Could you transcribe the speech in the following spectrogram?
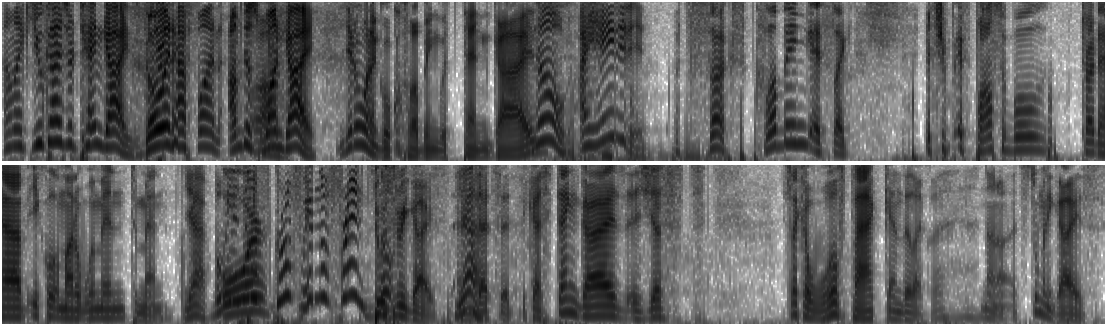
I'm like, you guys are ten guys. Go and have fun. I'm just one Oh. guy. you don't want to go clubbing with 10 guys No, I hated it. it sucks clubbing it's like if you if possible try to have equal amount of women to men Yeah, but we have no Or We have no friends. two No- three guys and Yeah. that's it because 10 guys is just it's like a wolf pack and they're like "Uh, no no it's too many guys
